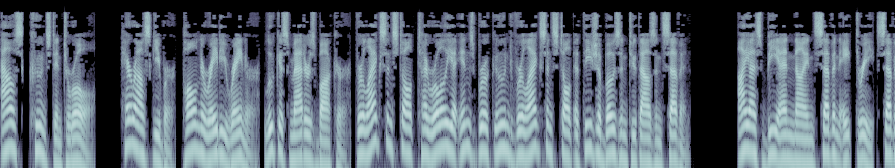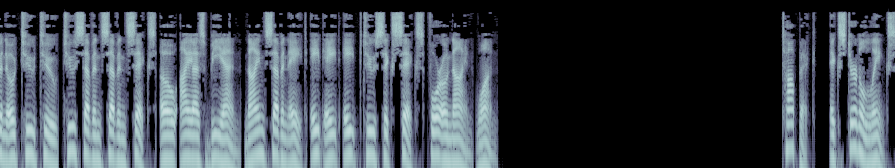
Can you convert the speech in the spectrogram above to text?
Aus, Kunst in Tirol. Herausgeber, Paul Naredi Rainer, Lukas Madersbacher, Verlagsanstalt Tirolia Innsbruck und Verlagsanstalt Athesia Bozen 2007. ISBN 978-3-7022-2776-0 ISBN 978-88-8266-409-1 External links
